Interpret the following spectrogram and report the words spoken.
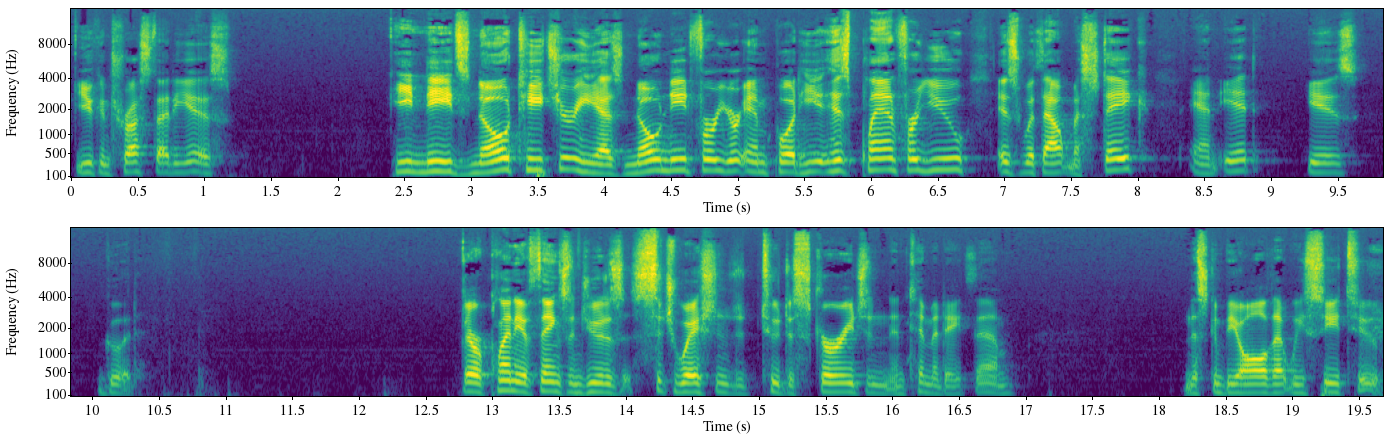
You can trust that He is. He needs no teacher, He has no need for your input. He, his plan for you is without mistake, and it is good. There are plenty of things in Judah's situation to, to discourage and intimidate them. And this can be all that we see too.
